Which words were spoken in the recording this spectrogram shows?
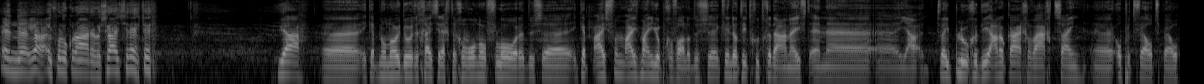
En ja, ik vond ook een aardige scheidsrechter. Ja, uh, ik heb nog nooit door de scheidsrechter gewonnen of verloren. Dus uh, ik heb, hij, is van, hij is mij niet opgevallen. Dus uh, ik vind dat hij het goed gedaan heeft. En ja, twee ploegen die aan elkaar gewaagd zijn op het veldspel.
